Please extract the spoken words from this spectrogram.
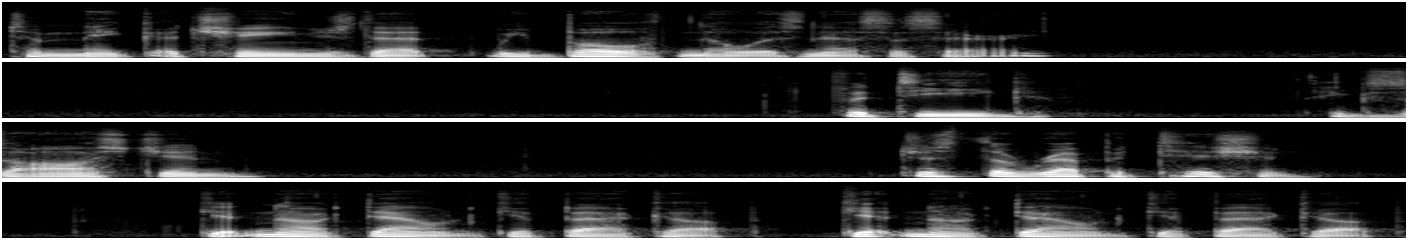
to make a change that we both know is necessary fatigue, exhaustion, just the repetition. Get knocked down, get back up. Get knocked down, get back up.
